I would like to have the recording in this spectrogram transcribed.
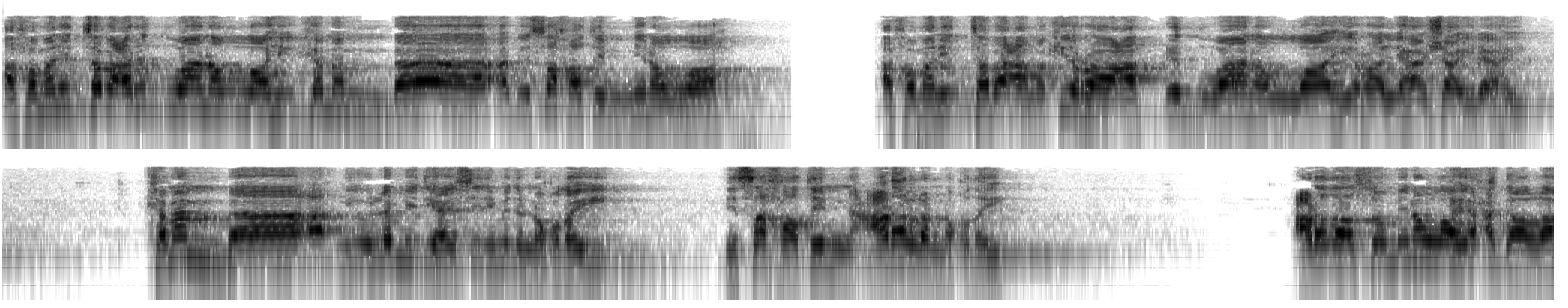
Afaman ittabaca ridwaana allaahi kaman baa'a bisakhatin min allah? Afaman ittabaca ma kii raaca ridwaana allaahi raallihaanshaha ilaahay. Kaman baa'a miyuu la mid yahay sidii mid noqday? Bisakhatin cadho la noqday cadhadaasoo min allaahi xagga allah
